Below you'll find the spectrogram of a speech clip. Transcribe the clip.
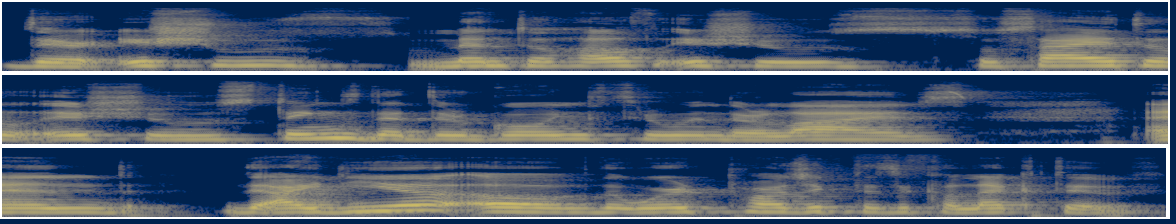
their issues, mental health issues, societal issues, things that they're going through in their lives. And the idea of the Word Project as a collective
